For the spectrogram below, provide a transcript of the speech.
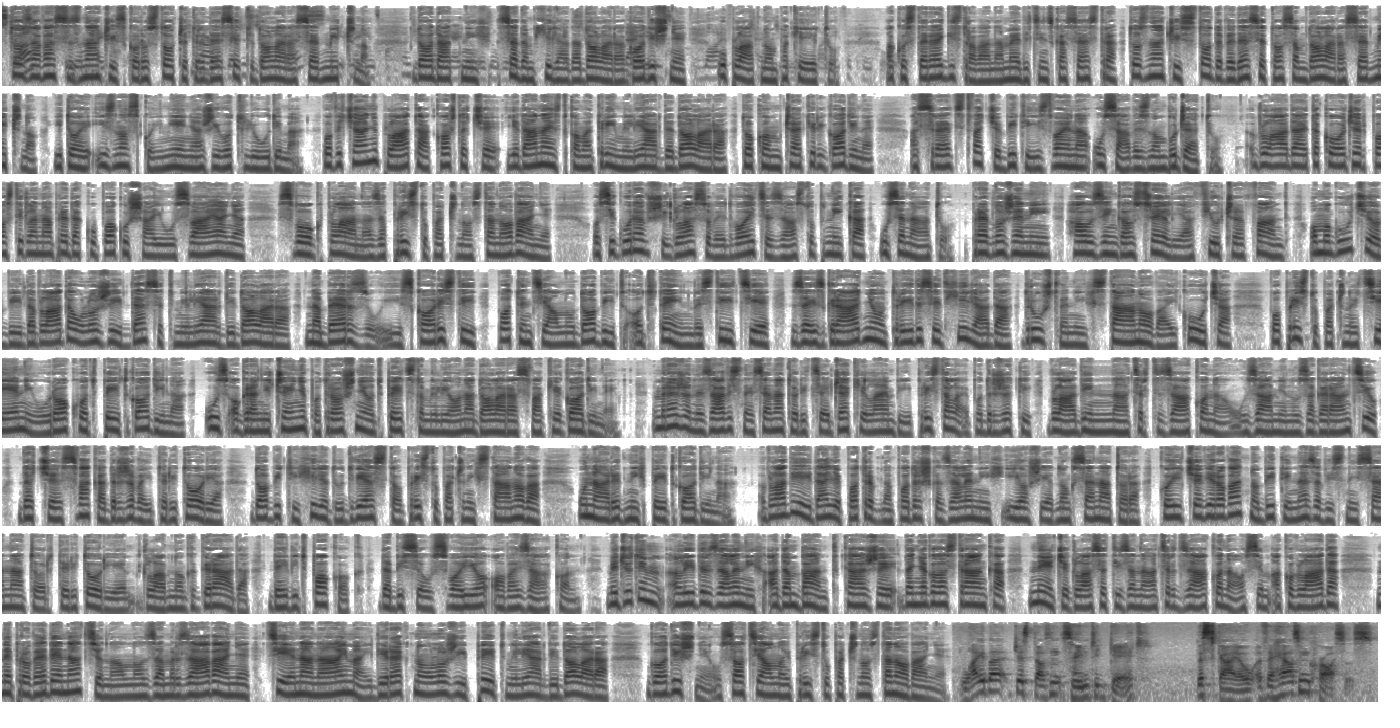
To za vas znači skoro 140 dolara sedmično, dodatnih 7000 dolara godišnje u platnom paketu. Ako ste registrovana medicinska sestra, to znači 198 dolara sedmično i to je iznos koji mijenja život ljudima. Povećanje plata koštaće 11,3 milijarde dolara tokom četiri godine, a sredstva će biti izdvojena u saveznom budžetu. Vlada je također postigla napredak u pokušaju usvajanja svog plana za pristupačno stanovanje, osiguravši glasove dvojice zastupnika u Senatu predloženi Housing Australia Future Fund omogućio bi da vlada uloži 10 milijardi dolara na berzu i iskoristi potencijalnu dobit od te investicije za izgradnju 30.000 društvenih stanova i kuća po pristupačnoj cijeni u roku od 5 godina uz ograničenje potrošnje od 500 miliona dolara svake godine. Mreža nezavisne senatorice Jackie Lambie pristala je podržati vladin nacrt zakona u zamjenu za garanciju da će svaka država i teritorija dobiti 1200 pristupačnih stanova u narednih pet godina. Vladi je i dalje potrebna podrška zelenih i još jednog senatora, koji će vjerovatno biti nezavisni senator teritorije glavnog grada, David Pokok, da bi se usvojio ovaj zakon. Međutim, lider zelenih Adam Bant kaže da njegova stranka neće glasati za nacrt zakona osim ako vlada ne provede nacionalno zamrzavanje cijena najma i direktno uloži 5 milijardi dolara godišnje u socijalno i pristupačno stanovanje. Labor just doesn't seem to get the scale of the housing crisis.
